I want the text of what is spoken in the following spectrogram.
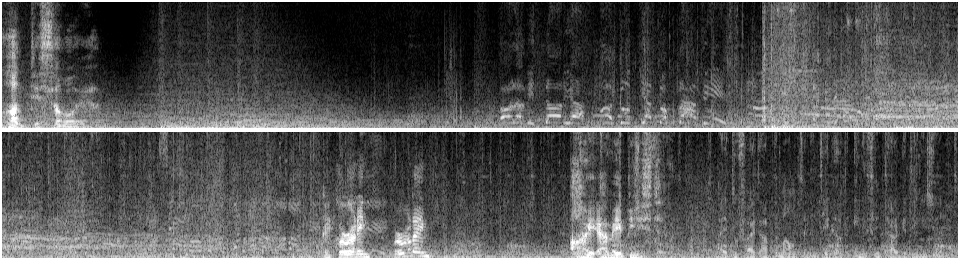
Avanti Savoia. O la vittoria o tutti accoppati! Okay, we're running. We're running. I am a beast. I had to fight up the mountain and take out anything targeting his unit.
